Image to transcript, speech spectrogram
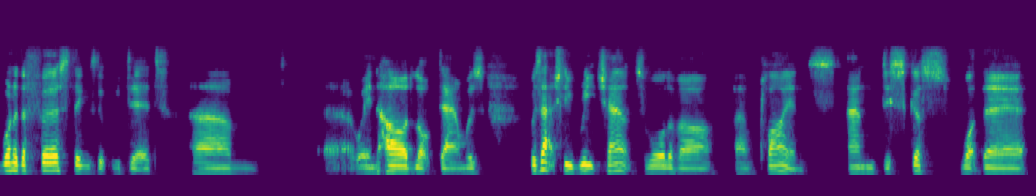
one of the first things that we did um, uh, in hard lockdown was was actually reach out to all of our um, clients and discuss what their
